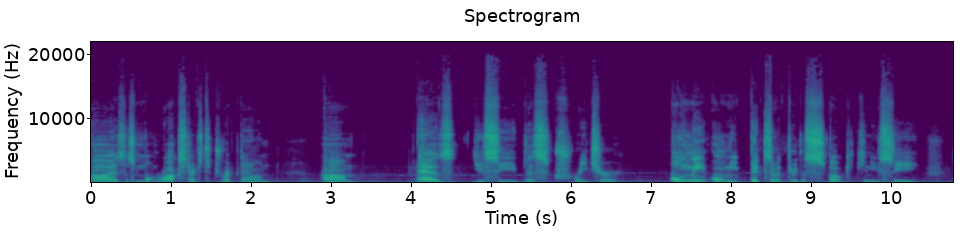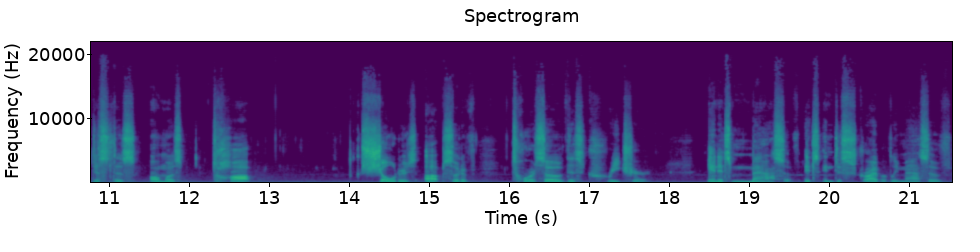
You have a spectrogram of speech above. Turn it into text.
uh, as this molten rock starts to drip down. Um, as you see this creature, only only bits of it through the smoke can you see. Just this almost top shoulders up sort of torso of this creature and it's massive. It's indescribably massive.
